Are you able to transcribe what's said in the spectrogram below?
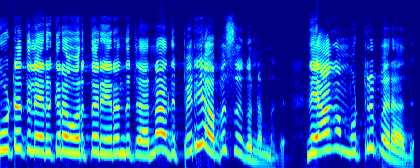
கூட்டத்தில் இருக்கிற ஒருத்தர் இருந்துட்டார்னா அது பெரிய அபசகுணம் அது. இந்த யாகம் முற்று பெறாது.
